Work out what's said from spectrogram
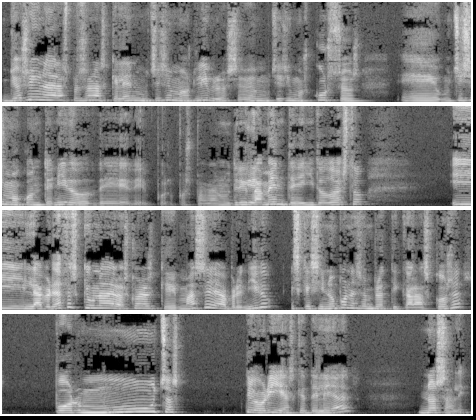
yo soy una de las personas que leen muchísimos libros, se ven muchísimos cursos, eh, muchísimo contenido de, pues, pues para nutrir la mente y todo esto. Y la verdad es que una de las cosas que más he aprendido es que si no pones en práctica las cosas, por muchas teorías que te leas, no sale.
